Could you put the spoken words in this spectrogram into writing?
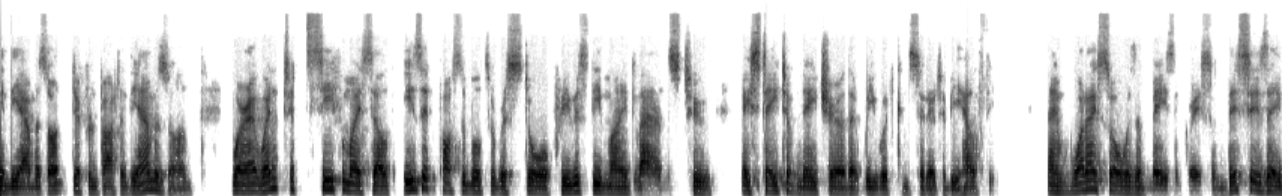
in the Amazon, different part of the Amazon, where I went to see for myself is it possible to restore previously mined lands to a state of nature that we would consider to be healthy? And what I saw was amazing, Gracelin. This is a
